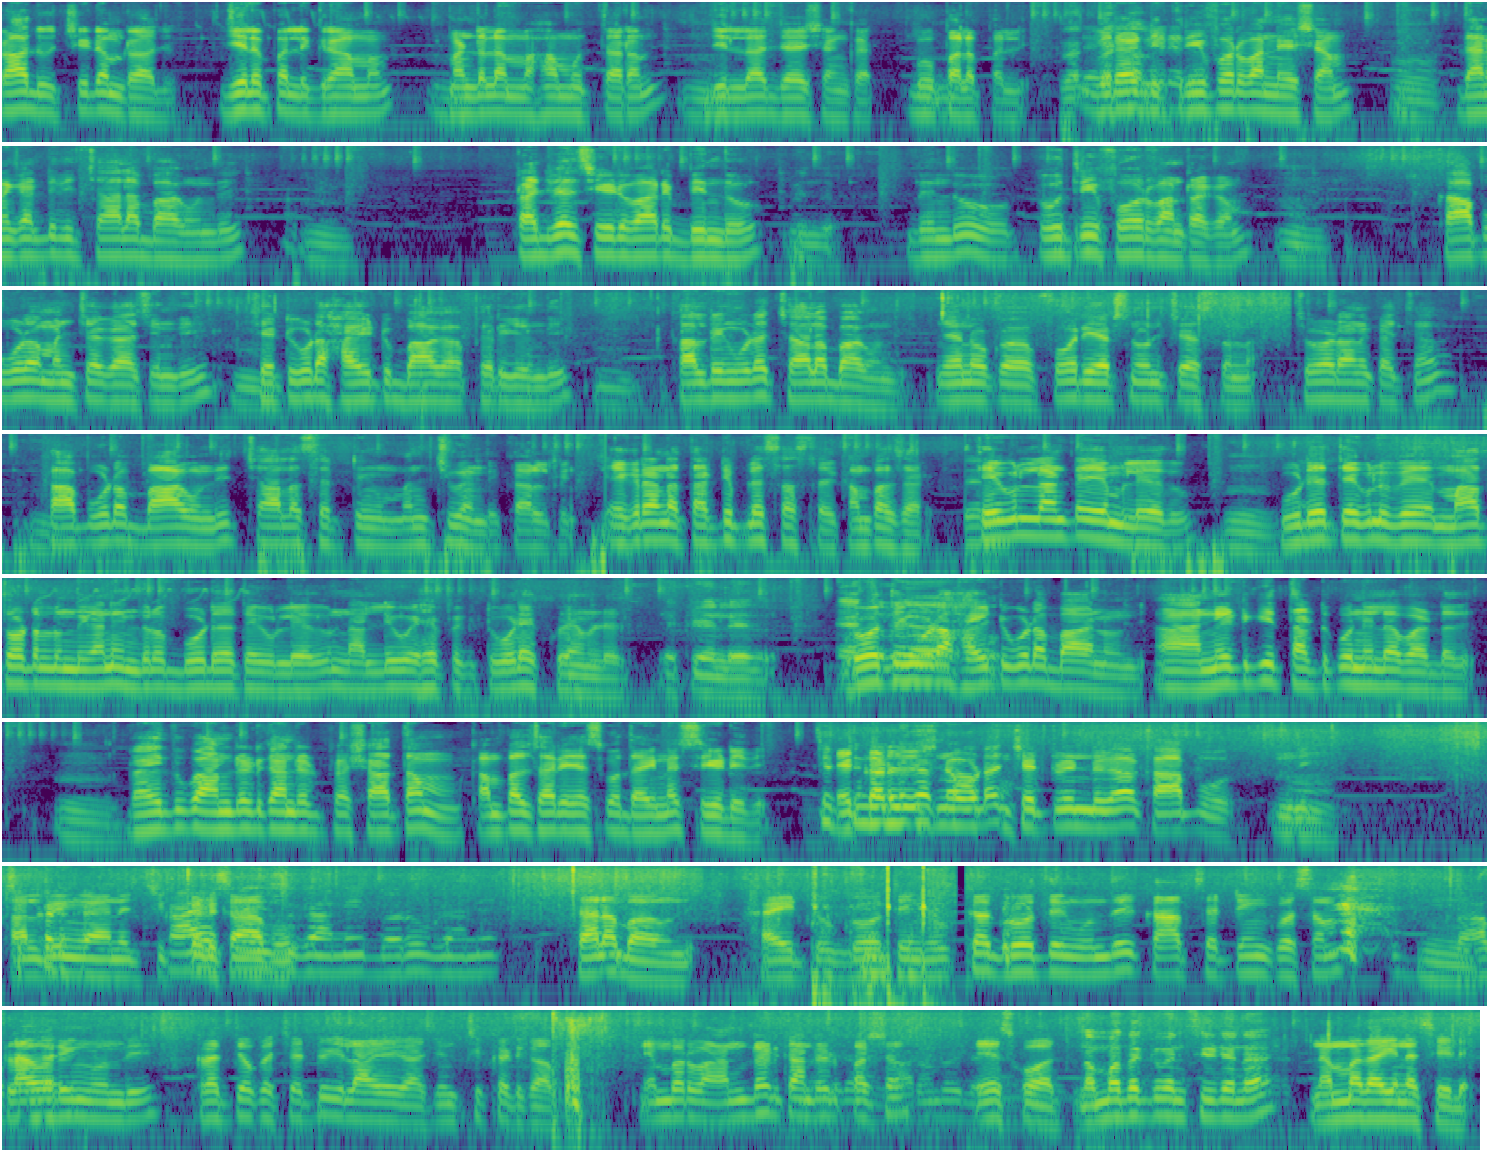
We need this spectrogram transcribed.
రాజు చీడం రాజు జీలపల్లి గ్రామం మండలం మహాముత్తారం జిల్లా Jayashankar Bhupalpally. Variety three four one వేసాం దానికంటే ఇది చాలా బాగుంది. ప్రజ్వల్ సీడ్ వారి Bindu. Bindu. Bindu two three four one రకం. కాపు కూడా మంచిగా కాసింది. చెట్టు కూడా హైట్ బాగా పెరిగింది. కలరింగ్ కూడా చాలా బాగుంది. నేను ఒక ఫోర్ ఇయర్స్ నుండి చేస్తున్నా. చూడడానికి వచ్చిన. కాపు కూడా బాగుంది. చాలా సెట్టింగ్ మంచిగా ఉంది కలరింగ్ ఎకరాన థర్టీ ప్లస్ వస్తుంది కంపల్సరీ. తెగుళ్ళు అంటే ఏం లేదు. బూడిద తెగులు వే మా తోటలో ఉంది కానీ ఇందులో బూడిద తెగులు లేదు. నల్లి ఎఫెక్ట్ కూడా ఎక్కువ ఏం లేదు. ఎక్కువ ఏం లేదు. గ్రోతింగ్ కూడా హైట్ కూడా బాగానే ఉంది. ఆ, అన్నిటికీ తట్టుకొని నిలబడ్డది. ఉమ్. రైతుకు హండ్రెడ్ హండ్రెడ్ శాతం కంపల్సరీ వేసుకోదగిన సీడ్ ఇది. ఎక్కడ చూసినా కూడా చెట్టు నిండుగా కాపు ఉంది. కలరింగ్ కానీ చిక్కటి కాపు. కానీ బరువు కానీ చాలా బాగుంది. హైట్ గ్రోతింగ్ ఇంకా గ్రోతింగ్ ఉంది కాప్ సెట్టింగ్ కోసం ఫ్లవరింగ్ ఉంది. ప్రతి ఒక్క చెట్టు ఇలాగే కాసింది చిక్కటి కాపు. Number one hundred hundred percent వేసుకోవచ్చు. నమ్మదగ్గమైన సీడేనా నమ్మదగిన సీడే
